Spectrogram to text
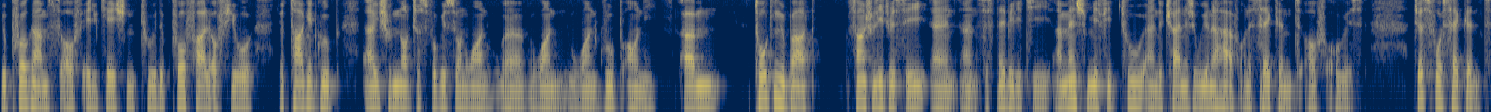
your programs of education to the profile of your your target group. Uh, you should not just focus on one uh, one one group only. Um, talking about financial literacy and, and sustainability, I mentioned MIFID two and the challenge we're going to have on the second of August. Just for a second,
